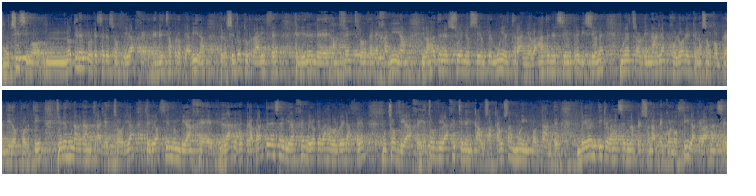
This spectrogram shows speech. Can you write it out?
muchísimo. No tienen por qué ser esos viajes en esta propia vida, pero siento tus raíces que vienen de ancestros, de lejanía, y vas a tener sueños siempre muy extraños, vas a tener siempre visiones muy extraordinarias, colores que no son comprendidos por ti. Tienes una gran trayectoria, te veo haciendo un viaje largo, pero aparte de ese viaje veo que vas a volver a hacer muchos viajes, y estos viajes tienen causas, causas muy importantes. Veo en ti que vas a ser una persona reconocida, que vas a ser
